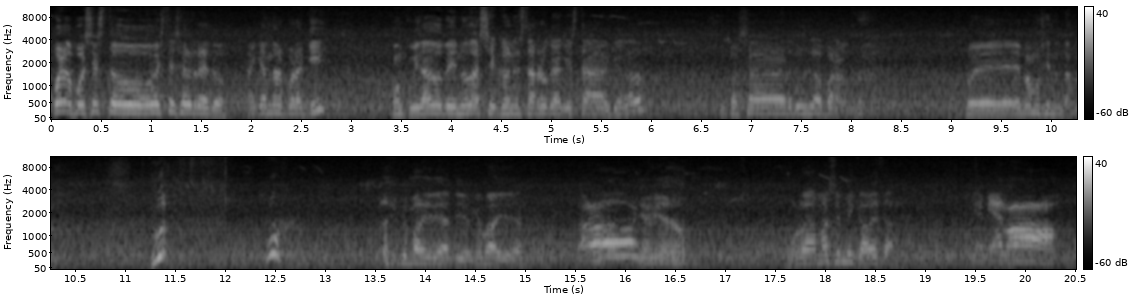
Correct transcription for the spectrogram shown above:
Bueno, pues esto, este es el reto. Hay que andar por aquí, con cuidado de no darse con esta roca que está aquí al lado y pasar de un lado para otro. Pues vamos a intentarlo. ¡Qué mala idea, tío! ¡Qué mala idea! ¡Ah, qué miedo! Lo más en mi cabeza. ¡Qué miedo!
